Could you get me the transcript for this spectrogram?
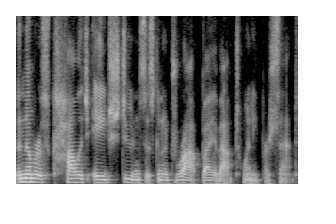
the number of college age students is going to drop by about twenty percent.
